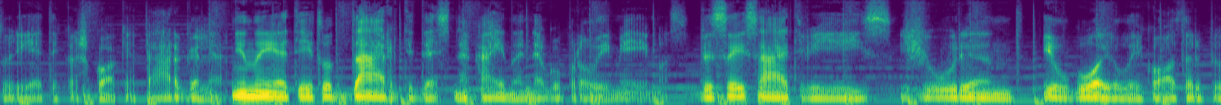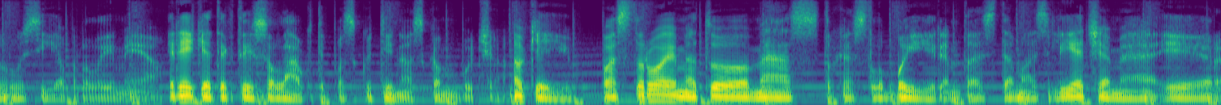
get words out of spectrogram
turėti kažkokią pergalę, jinai ateitų dar didesnę kainą negu negu pralaimėjimas. Visais atvejais, žiūrint ilguoju laikotarpiu, Rusija pralaimėjo. Reikia tik tai sulaukti paskutinio skambučio. Ok, pastaruoju metu mes tokias labai rimtas temas liečiame ir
